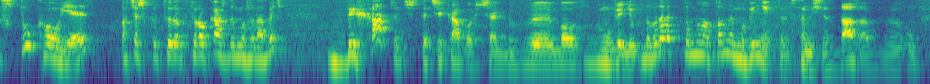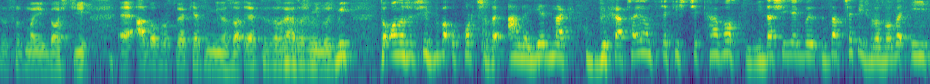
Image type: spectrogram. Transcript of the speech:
sztuką jest, chociaż którą, którą każdy może nabyć, wyhaczyć tę ciekawość jakby w, w mówieniu. No bo nawet to monotonne mówienie, które czasami się zdarza w, wśród moich gości, e, albo po prostu jak ja z nimi jak rozmawiam z różnymi ludźmi, to ono rzeczywiście bywa uporczywe, ale jednak wyhaczając jakieś ciekawostki i da się jakby zaczepić w rozmowę i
